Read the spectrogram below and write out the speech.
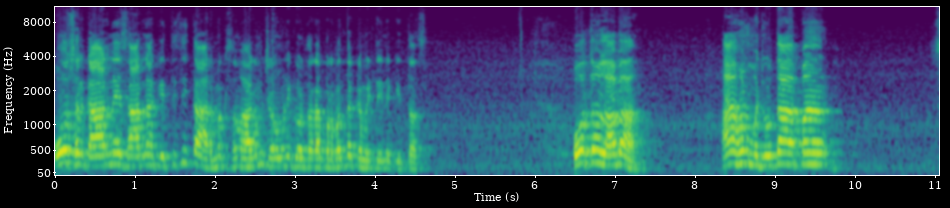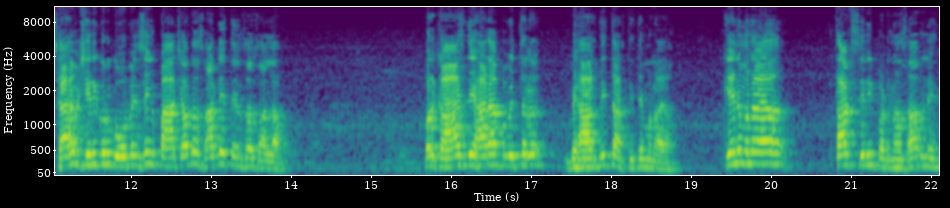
ਉਹ ਸਰਕਾਰ ਨੇ ਸਾਰਨਾ ਕੀਤੀ ਸੀ, ਧਾਰਮਿਕ ਸਮਾਗਮ ਸ਼੍ਰੋਮਣੀ ਗੁਰਦੁਆਰਾ ਪ੍ਰਬੰਧਕ ਕਮੇਟੀ ਨੇ ਕੀਤਾ ਸੀ। ਉਹ ਤੋਂ ਇਲਾਵਾ ਆ ਹੁਣ ਮੌਜੂਦਾ ਆਪਾਂ ਸਾਹਿਬ ਸ੍ਰੀ ਗੁਰੂ ਗੋਬਿੰਦ ਸਿੰਘ ਪਾਤਸ਼ਾਹ ਦਾ 350 ਸਾਲਾ। ਪ੍ਰਕਾਸ਼ ਦਿਹਾੜਾ ਪਵਿੱਤਰ ਬਿਹਾਰ ਦੀ ਧਰਤੀ ਤੇ ਮਨਾਇਆ। ਕਿਨ ਮਨਾਇਆ? ਤਖਤ ਸ੍ਰੀ ਪਟਨਾ ਸਾਹਿਬ ਨੇ।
